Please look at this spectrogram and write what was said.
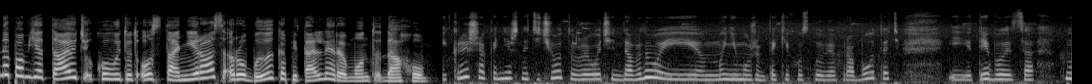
не пам'ятають, коли тут останній раз робили капітальний ремонт даху. И крыша, конечно, течет уже очень давно, и мы не можем в таких условиях работать. И требуется ну,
